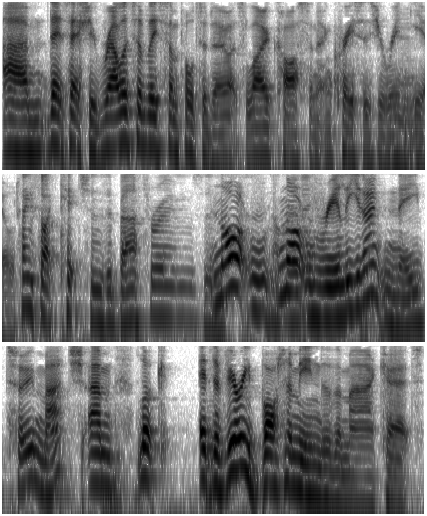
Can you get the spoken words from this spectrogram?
Um, that's actually relatively simple to do. It's low cost and it increases your rent yield. Things like kitchens and bathrooms. Is Not, not, really. really. You don't need too much. Um, look, at the very bottom end of the market,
